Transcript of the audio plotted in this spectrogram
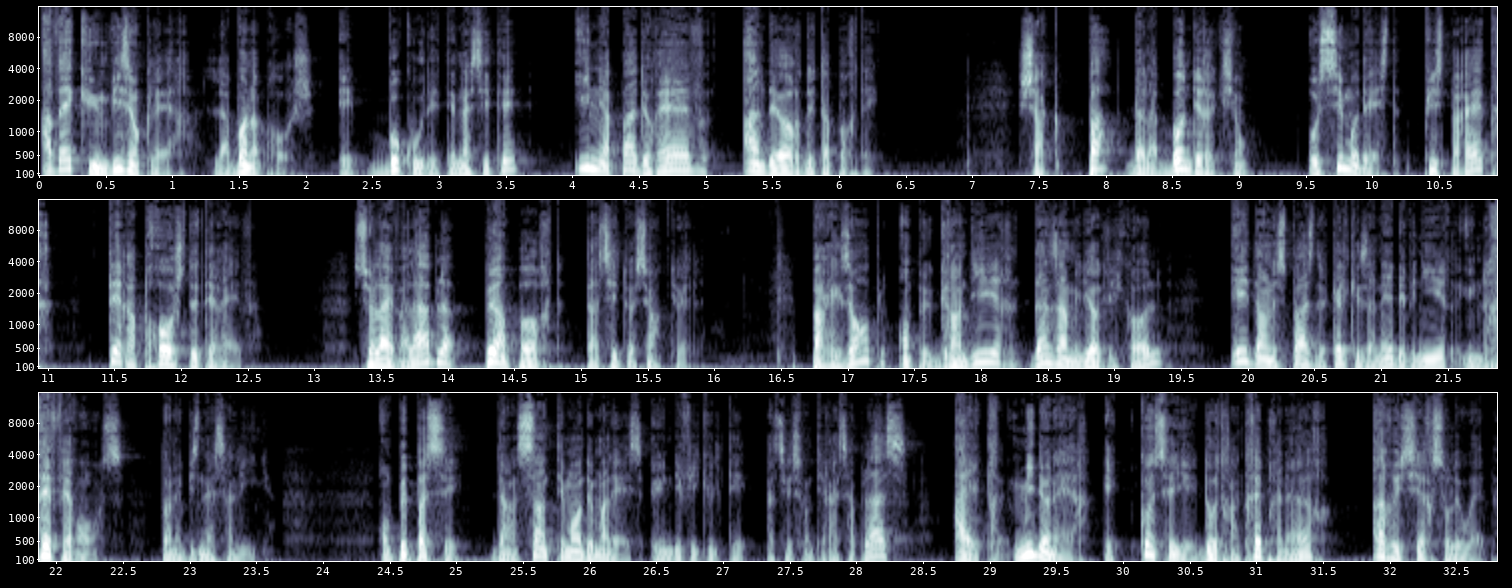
Avec une vision claire, la bonne approche et beaucoup de ténacité, il n'y a pas de rêve en dehors de ta portée. Chaque pas dans la bonne direction, aussi modeste puisse paraître, te rapproche de tes rêves. Cela est valable peu importe ta situation actuelle. Par exemple, on peut grandir dans un milieu agricole et dans l'espace de quelques années devenir une référence dans le business en ligne. On peut passer d'un sentiment de malaise et une difficulté à se sentir à sa place à être millionnaire et conseiller d'autres entrepreneurs à réussir sur le web.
